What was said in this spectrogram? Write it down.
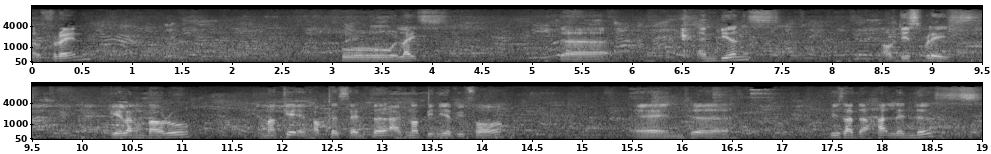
a friend who likes the ambience of this place. Geylang Bahru Market and Hawker Center. I've not been here before. And uh, these are the Heartlanders.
